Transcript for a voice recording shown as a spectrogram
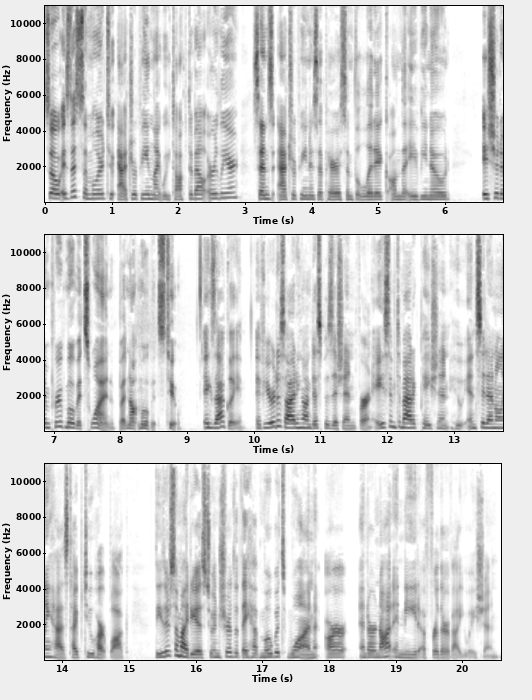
So, is this similar to atropine like we talked about earlier? Since atropine is a parasympathetic on the AV node, it should improve Mobitz 1, but not Mobitz 2. Exactly. If you're deciding on disposition for an asymptomatic patient who incidentally has type 2 heart block, these are some ideas to ensure that they have Mobitz 1 are, and are not in need of further evaluation.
